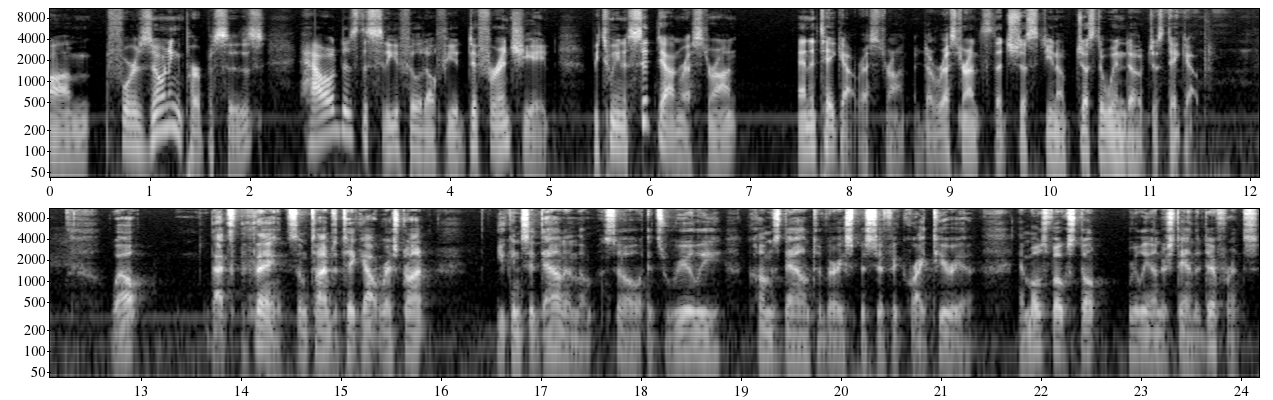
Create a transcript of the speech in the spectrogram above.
Um, for zoning purposes, how does the city of Philadelphia differentiate between a sit down restaurant and a takeout restaurant? A restaurant that's just, you know, just a window, just takeout. Well, that's the thing. Sometimes a takeout restaurant, you can sit down in them. So it's really comes down to very specific criteria. And most folks don't really understand the difference.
